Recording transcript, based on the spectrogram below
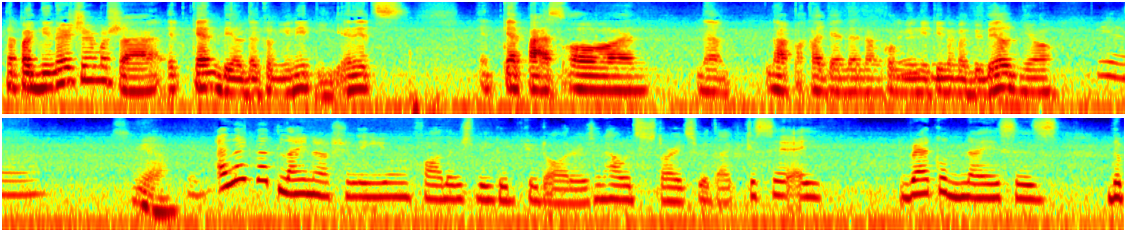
na pag nurture mo siya, it can build a community and it's it can pass on na napakaganda ng community na mabibuild nyo. Yeah. Yeah. I like that line actually, yung fathers be good to your daughters and how it starts with that. Kasi I recognizes the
